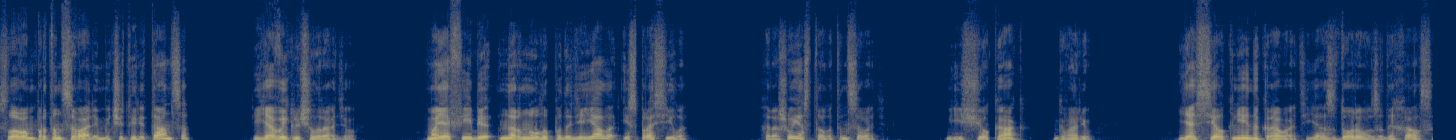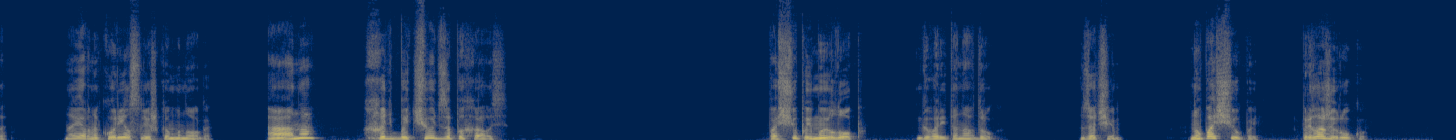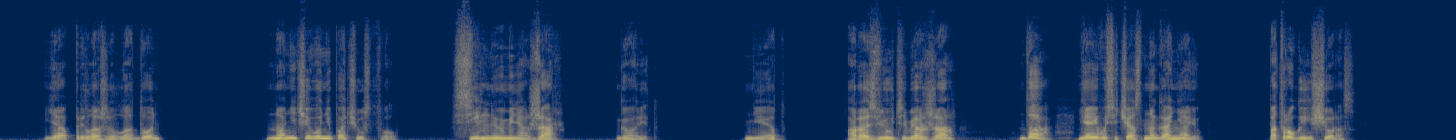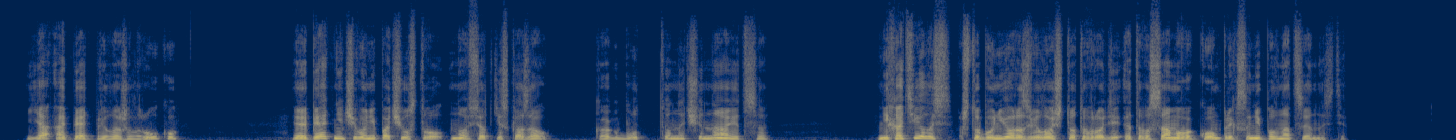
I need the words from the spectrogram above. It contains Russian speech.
Словом, протанцевали мы четыре танца, и я выключил радио. Моя Фиби нырнула под одеяло и спросила. Хорошо я стала танцевать? Еще как, говорю. Я сел к ней на кровать, я здорово задыхался. Наверное, курил слишком много. А она хоть бы чуть запыхалась. «Пощупай мой лоб», — говорит она вдруг. «Зачем?» «Ну, пощупай. Приложи руку». Я приложил ладонь, но ничего не почувствовал. «Сильный у меня жар», — говорит. «Нет». «А разве у тебя жар?» «Да, я его сейчас нагоняю. Потрогай еще раз». Я опять приложил руку и опять ничего не почувствовал, но все-таки сказал, как будто начинается. Не хотелось, чтобы у нее развелось что-то вроде этого самого комплекса неполноценности.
